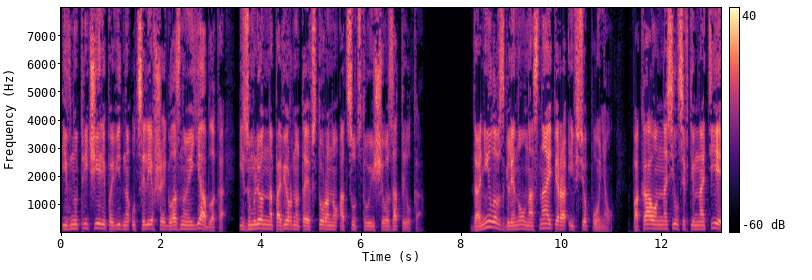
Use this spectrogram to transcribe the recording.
и внутри черепа видно уцелевшее глазное яблоко, изумленно повернутое в сторону отсутствующего затылка. Данила взглянул на снайпера и все понял. Пока он носился в темноте,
